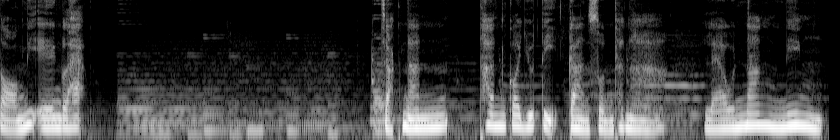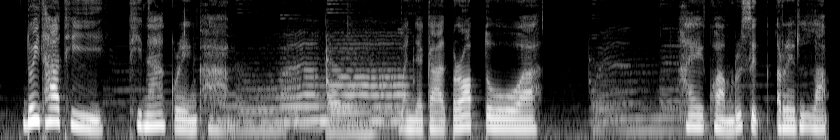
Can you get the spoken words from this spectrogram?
สองนี่เองแหละ จากนั้นท่านก็ยุติการสนทนา แล้วนั่งนิ่ง ด้วยท่าทีที่น่าเกรงขาม บรรยากาศรอบตัว ให้ความรู้สึกเร้นลับ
